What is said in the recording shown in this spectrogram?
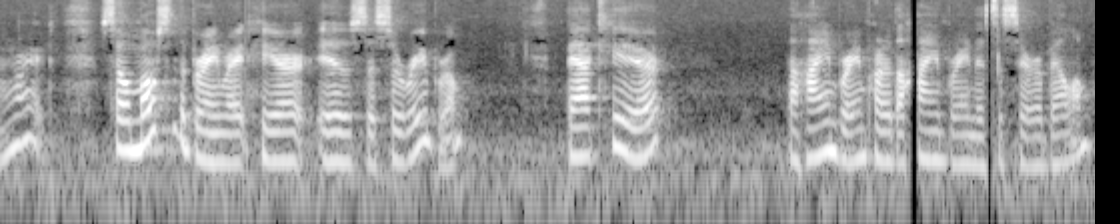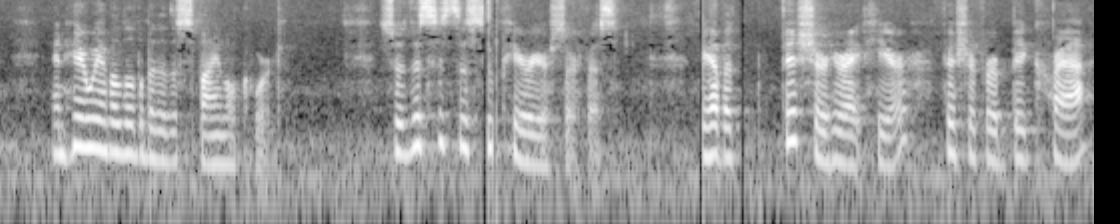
All right, so most of the brain right here is the cerebrum. Back here, the hindbrain, part of the hindbrain is the cerebellum. And here we have a little bit of the spinal cord. So this is the superior surface. We have a fissure right here, fissure for a big crack.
